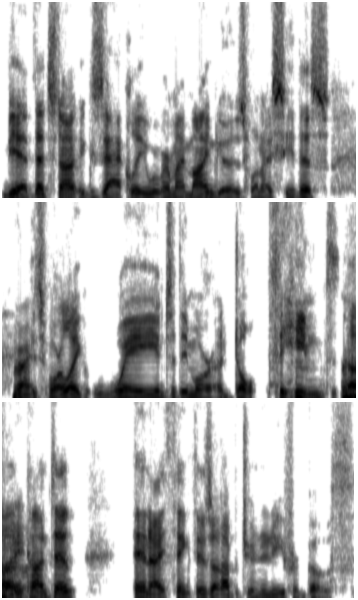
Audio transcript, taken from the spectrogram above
yeah, that's not exactly where my mind goes when I see this. Right. It's more like way into the more adult themed uh, Right. content. And I think there's an opportunity for both.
